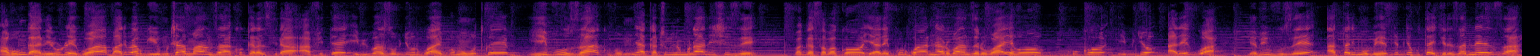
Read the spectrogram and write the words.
Abunganira uregwa bari babwiye umucamanza ko karasira afite ibibazo by'uburwayi bwo mu mutwe yivuza kuva mu myaka cumi n'umunani ishize. Bagasaba ko yarekurwa nta rubanza rubayeho kuko ibyo aregwa yabivuze atari mu bihe bye byo gutekereza neza.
